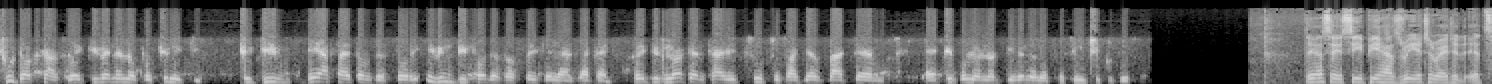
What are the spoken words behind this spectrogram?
two doctors were given an opportunity to give their side of the story even before the suspension has happened. So it is not entirely true to suggest that um, uh, people were not given an opportunity to do so. The SACP has reiterated its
